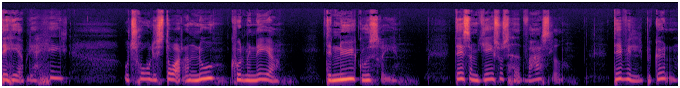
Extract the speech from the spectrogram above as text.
det her bliver helt utrolig stort, og nu kulminerer det nye Guds rige. Det, som Jesus havde varslet, det ville begynde.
